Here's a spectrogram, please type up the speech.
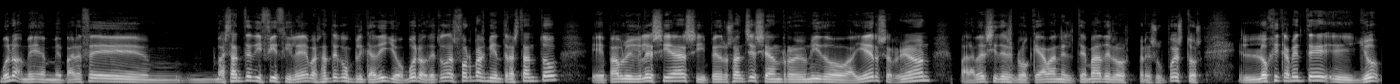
Bueno, me, parece bastante difícil, ¿eh? bastante complicadillo. Bueno, de todas formas, mientras tanto, eh, Pablo Iglesias y Pedro Sánchez se han reunido ayer, se reunieron para ver si desbloqueaban el tema de los presupuestos. Lógicamente, eh, yo,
